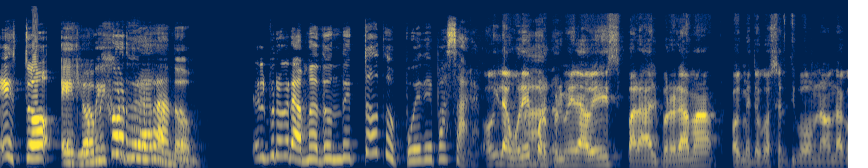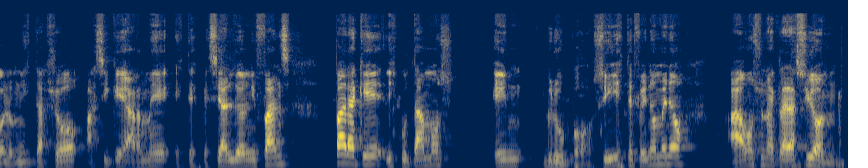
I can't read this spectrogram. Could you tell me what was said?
Esto es lo mejor de la Random, el programa donde todo puede pasar. Hoy laburé por primera vez para el programa, hoy me tocó hacer tipo una onda columnista yo, así que armé este especial de OnlyFans para que discutamos en grupo, ¿sí? Este fenómeno, hagamos una aclaración.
